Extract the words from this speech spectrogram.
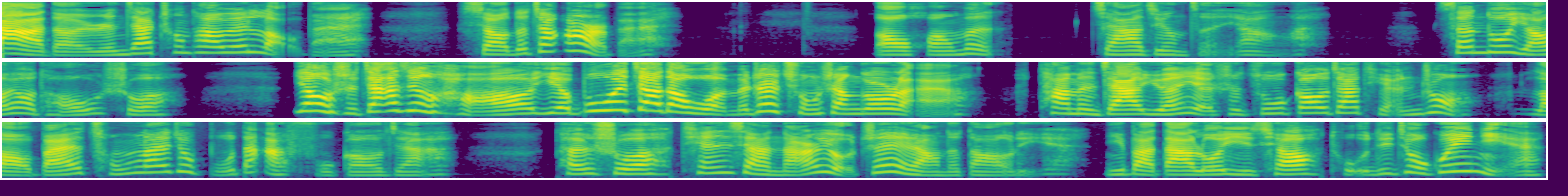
大的人家称他为老白，小的叫二白。老黄问：“家境怎样啊？”三多摇摇头说：“要是家境好，也不会嫁到我们这穷山沟来啊。他们家原也是租高家田种，老白从来就不大服高家。他说：天下哪有这样的道理？你把大锣一敲，土地就归你。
